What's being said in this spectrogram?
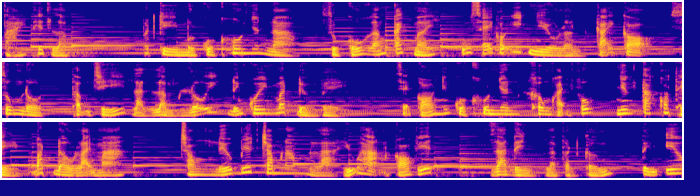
tái thiết lập. Bất kỳ một cuộc hôn nhân nào dù cố gắng cách mấy cũng sẽ có ít nhiều lần cãi cọ, xung đột, thậm chí là lầm lỗi đến quên mất đường về. Sẽ có những cuộc hôn nhân không hạnh phúc, nhưng ta có thể bắt đầu lại mà. Trong nếu biết trăm năm là hữu hạn có viết, gia đình là phần cứng, tình yêu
